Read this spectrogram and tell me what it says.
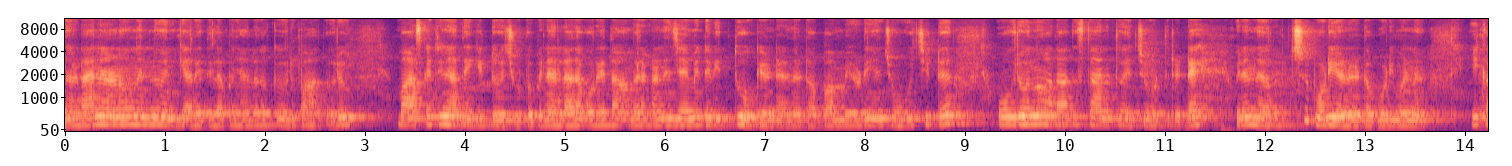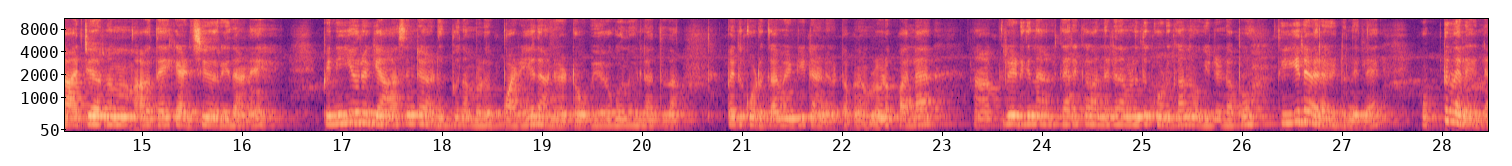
നടാനാണോ എന്നൊന്നും എനിക്കറിയത്തില്ല. അപ്പോൾ ഞാനതൊക്കെ ഒരു പാ ഒരു ബാസ്ക്കറ്റിനകത്തേക്ക് ഇട്ട് വെച്ചു കിട്ടും. പിന്നെ അല്ലാതെ കുറേ താമര കണ്ണൻ ചേമ്പിന്റെ വിത്തും ഒക്കെ ഉണ്ടായിരുന്നു കേട്ടോ. അപ്പോൾ അമ്മയോട് ഞാൻ ചോദിച്ചിട്ട് ഓരോന്നും അതാത് സ്ഥാനത്ത് വെച്ച് കൊടുത്തിട്ടെ. പിന്നെ നിറച്ച് പൊടിയാണ് കേട്ടോ പൊടിമണ്ണ്. ഈ കാറ്റ് കാരണം അകത്തേക്ക് അടിച്ചു കയറിയതാണേ. പിന്നെ ഈ ഒരു ഗ്യാസിന്റെ അടുപ്പ് നമ്മൾ പഴയതാണ് കേട്ടോ. ഉപയോഗമൊന്നും ഇല്ലാത്തതാണ്. അപ്പോൾ ഇത് കൊടുക്കാൻ വേണ്ടിയിട്ടാണ് കേട്ടോ. അപ്പോൾ നമ്മളോട് പല ആക്രി അടിക്കുന്ന ആൾക്കാരൊക്കെ വന്നിട്ട് നമ്മളിത് കൊടുക്കാൻ നോക്കിയിട്ടുണ്ട്. അപ്പോൾ തീരെ വില കിട്ടുന്നില്ലേ. ഒട്ടും വിലയില്ല.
